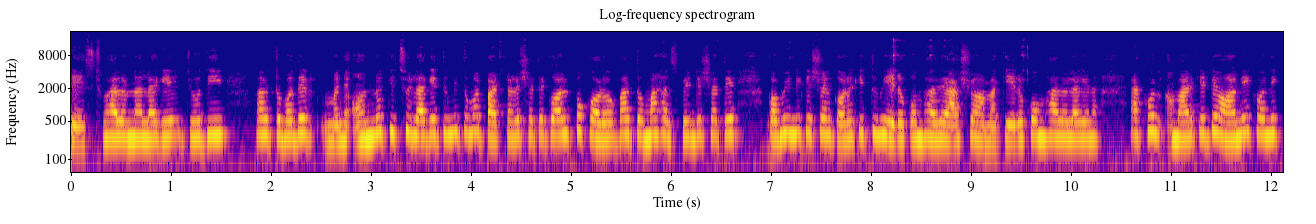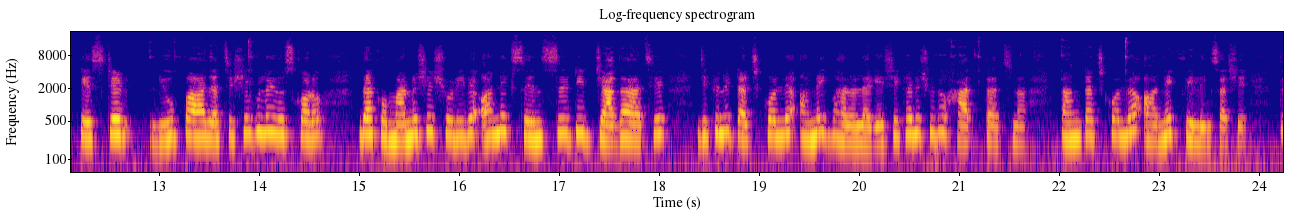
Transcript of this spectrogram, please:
টেস্ট ভালো না লাগে, যদি তোমাদের মানে অন্য কিছু লাগে, তুমি তোমার পার্টনারের সাথে গল্প করো বা তোমার হাজবেন্ডের সাথে কমিউনিকেশন করো কি তুমি এরকম ভাবে আসো, আমাকে এরকম ভালো লাগে না। এখন মার্কেটে অনেক অনেক টেস্টের লিউব পাওয়া যাচ্ছে, সেগুলো ইউজ করো। দেখো, মানুষের শরীরে অনেক সেন্সিটিভ জায়গা আছে, যেখানে টাচ করলে অনেক ভালো লাগে। সেখানে শুধু হাত টাচ না টাং টাচ করলে অনেক ফিলিংস আসে। তো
